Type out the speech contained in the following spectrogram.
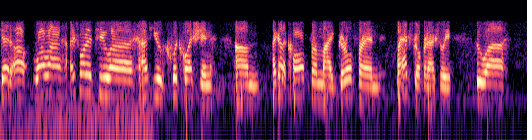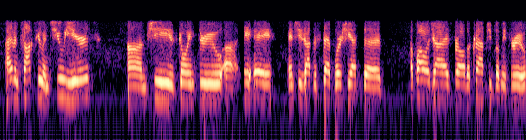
Good. Uh, well, uh, I just wanted to uh, ask you a quick question. Um, I got a call from my girlfriend, my ex-girlfriend actually, who uh, I haven't talked to in two years. Um, she is going through uh, AA, and she's at the step where she has to apologize for all the crap she put me through.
